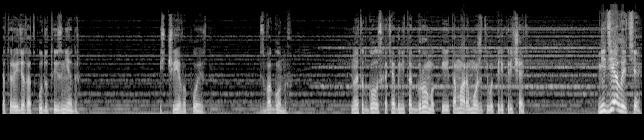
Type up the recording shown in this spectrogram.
который идет откуда-то из недр. Из чрева поезда, из вагонов. Но этот голос хотя бы не так громок, и Тамара может его перекричать. «Не делайте!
